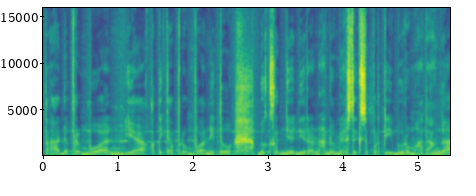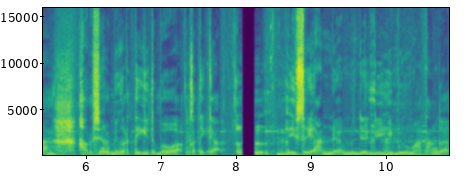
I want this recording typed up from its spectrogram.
Terhadap perempuan ya ketika perempuan itu bekerja di ranah domestik seperti ibu rumah tangga harusnya lebih ngerti gitu bahwa ketika l- istri anda menjadi ibu rumah tangga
